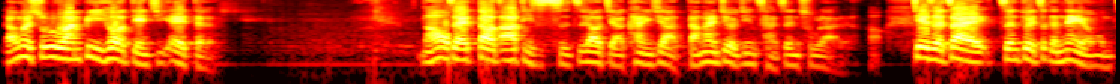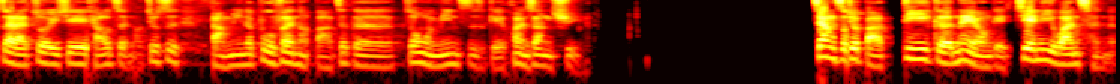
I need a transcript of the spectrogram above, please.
栏位输入完毕以后，点击 Add。然后再到 artist 资料夹看一下，档案就已经产生出来了。好，接着再针对这个内容，我们再来做一些调整哦，就是党名的部分呢，把这个中文名字给换上去。这样子就把第一个内容给建立完成了。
